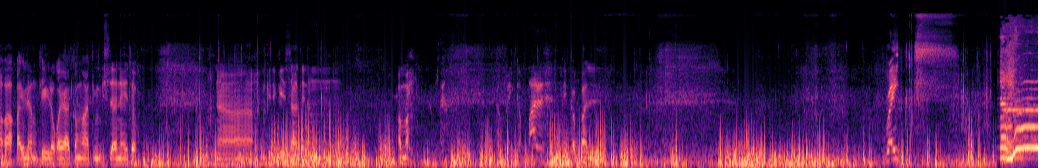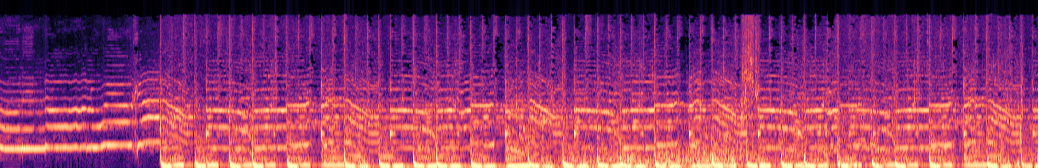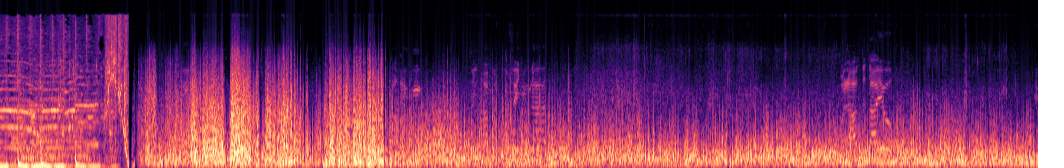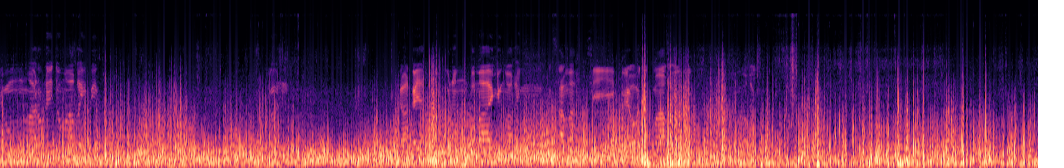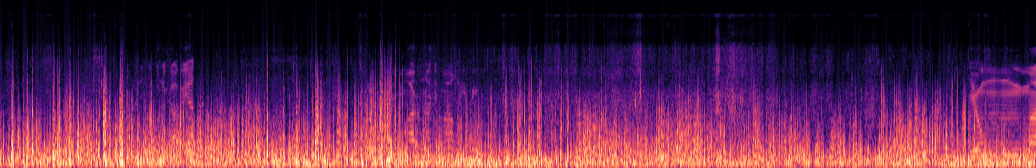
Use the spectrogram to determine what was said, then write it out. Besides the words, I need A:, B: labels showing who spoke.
A: Makakailang kilo kaya itong ating isda na ito na binigay sa atin ng ama.
B: May kapal.
A: May kapal. Right!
